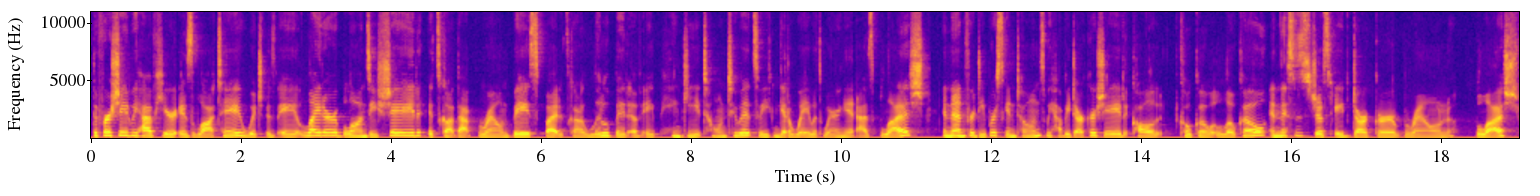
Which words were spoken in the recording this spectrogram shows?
The first shade we have here is Latte, which is a lighter blondie shade. It's got that brown base, but it's got a little bit of a pinky tone to it, so you can get away with wearing it as blush. And then for deeper skin tones, we have a darker shade called Coco Loco, and this is just a darker brown blush.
